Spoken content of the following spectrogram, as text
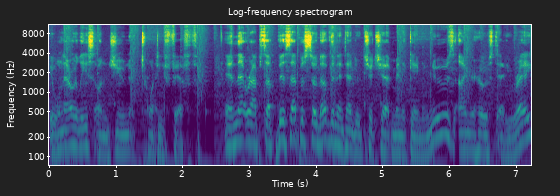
It will now release on June 25th. And that wraps up this episode of the Nintendo Chit Chat Minute Gaming News. I'm your host, Eddie Ray.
